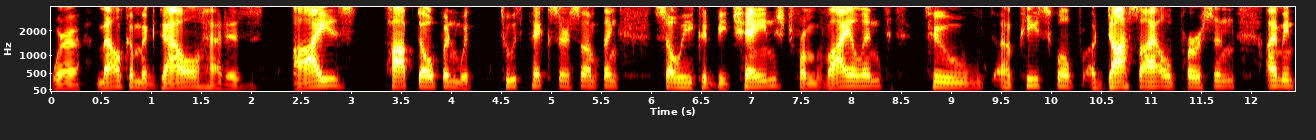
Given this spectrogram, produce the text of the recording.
where Malcolm McDowell had his eyes popped open with toothpicks or something, so he could be changed from violent to a peaceful, a docile person. I mean,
